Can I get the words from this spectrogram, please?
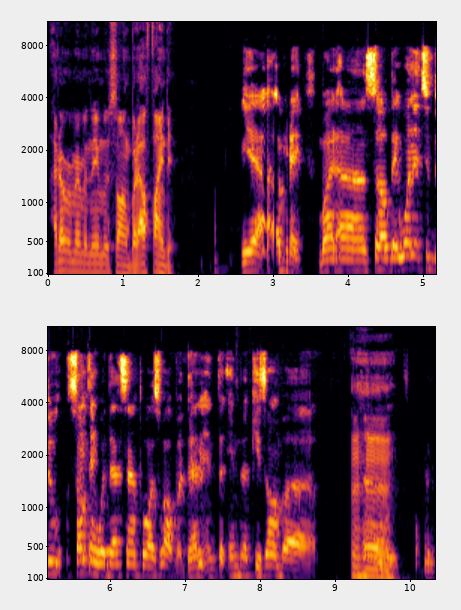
I don't remember the name of the song, but I'll find it. Yeah, okay, but uh, so they wanted to do something with that sample as well, but then in the in the Kizomba, Mhm. um,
